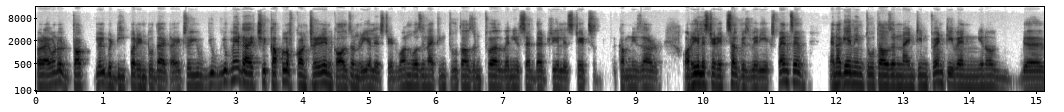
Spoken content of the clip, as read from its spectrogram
but I want to talk a little bit deeper into that, right? So you you, you made actually a couple of contrarian calls on real estate. One was in I think 2012 when you said that real estate companies are or real estate itself is very expensive, and again in 2019-20 when you know uh,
